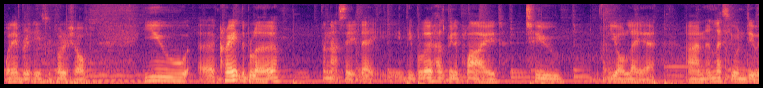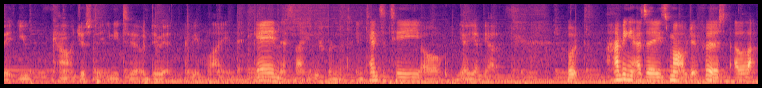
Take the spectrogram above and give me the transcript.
whatever it is in Photoshop, you uh, create the blur and that's it. The blur has been applied to your layer and unless you undo it, you can't adjust it. You need to undo it and maybe apply it again, a slightly different intensity or yeah, yeah, yeah. But having it as a smart object first al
